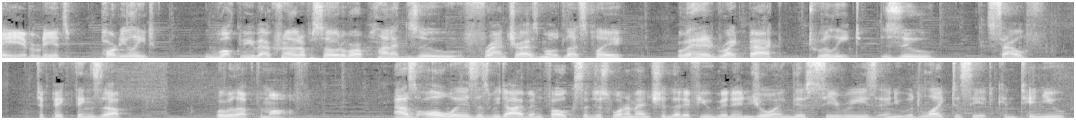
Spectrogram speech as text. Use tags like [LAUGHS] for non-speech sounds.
Hey everybody, it's Party Elite. Welcome you back to another episode of our Planet Zoo franchise mode Let's Play. We're headed right back to Elite Zoo South to pick things up where we left them off. As always, as we dive in folks, I just want to mention that if you've been enjoying this series and you would like to see it continue,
